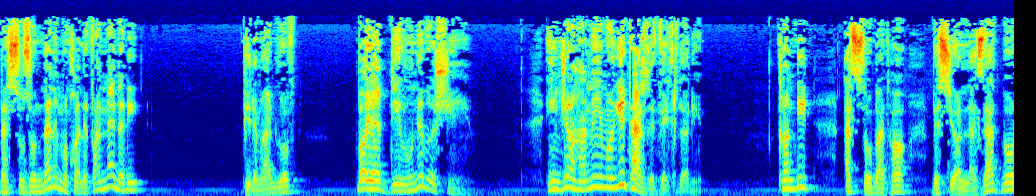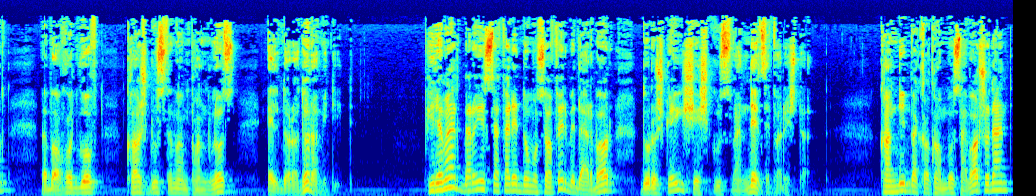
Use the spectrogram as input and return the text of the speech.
و سوزوندن مخالفان ندارید؟ پیرمرد گفت باید دیوونه باشیم. اینجا همه ما یه طرز فکر داریم. کاندید از صحبتها بسیار لذت برد و با خود گفت کاش دوستمان پانگلوس الدورادو را می‌دید. پیرمرد برای سفر دو مسافر به دربار درشگه شش گوسفنده سفارش داد. کاندید و کاکامبو سوار شدند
